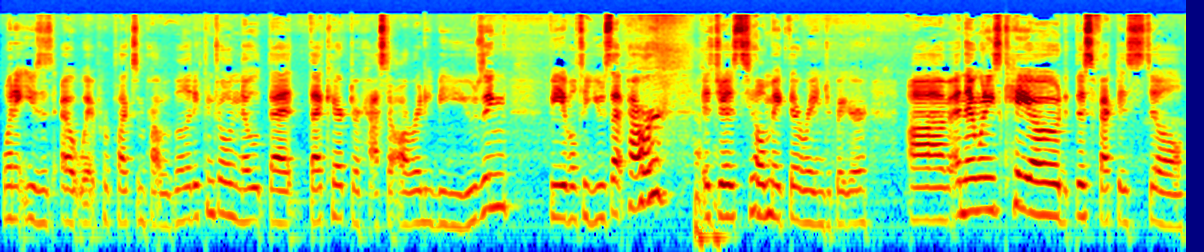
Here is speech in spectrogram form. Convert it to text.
when it uses Outwit, Perplex, and Probability Control. Note that that character has to already be using, be able to use that power. it's just he'll make their range bigger. Um, and then when he's KO'd, this effect is still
